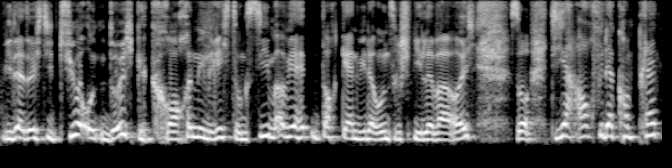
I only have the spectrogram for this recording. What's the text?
wieder durch die Tür unten durchgekrochen in Richtung Steam. Aber wir hätten doch gern wieder unsere Spiele bei euch. So, die ja auch wieder komplett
